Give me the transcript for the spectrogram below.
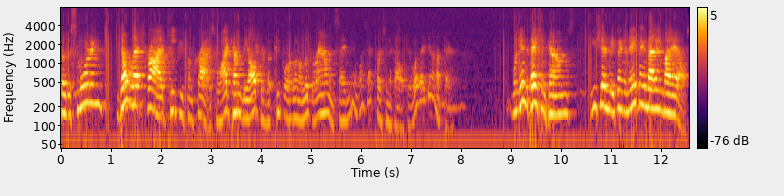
So this morning, don't let pride keep you from Christ. Well, I'd come to the altar, but people are going to look around and say, man, what's that person at the altar? What are they doing up there? When the invitation comes, you shouldn't be thinking anything about anybody else.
